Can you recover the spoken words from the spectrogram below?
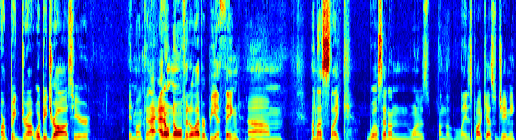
are big draw would be draws here in Moncton. I, I don't know if it'll ever be a thing, um, unless like Will said on one of his on the latest podcast with Jamie,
